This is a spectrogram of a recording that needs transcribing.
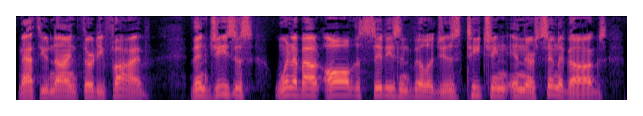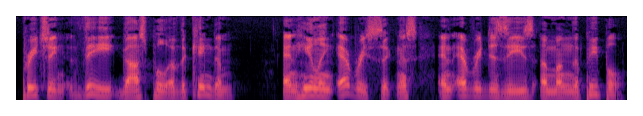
Matthew 9:35 Then Jesus went about all the cities and villages teaching in their synagogues preaching the gospel of the kingdom and healing every sickness and every disease among the people.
